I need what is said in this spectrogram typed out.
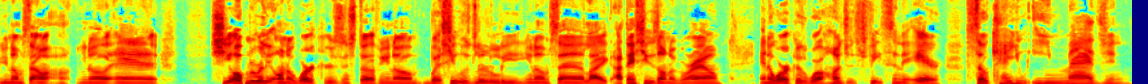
you know what I'm saying? Uh, uh, you know, and she opened really on the workers and stuff, you know, but she was literally, you know what I'm saying? Like, I think she was on the ground and the workers were hundreds of feet in the air. So, can you imagine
